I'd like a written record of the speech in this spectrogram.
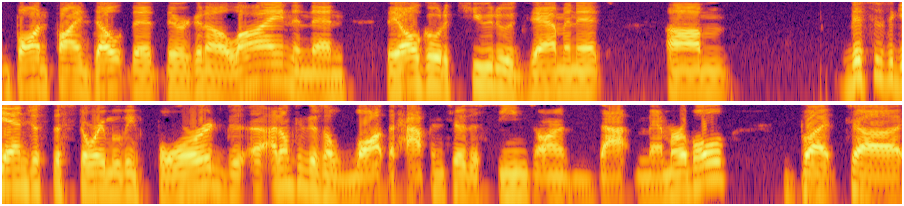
Bond finds out that they're going to align, and then they all go to Q to examine it. Um, this is again just the story moving forward. I don't think there's a lot that happens here. The scenes aren't that memorable, but uh,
